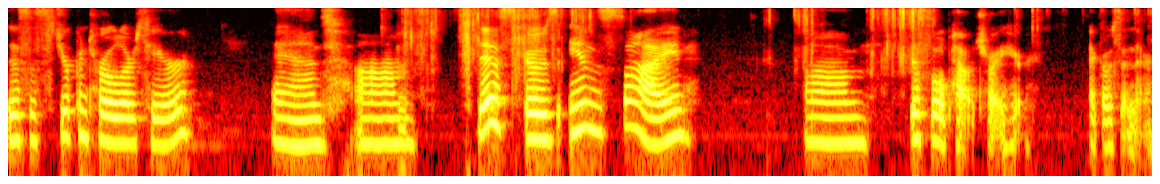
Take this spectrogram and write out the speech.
this is your controllers here. And um, this goes inside um, this little pouch right here. That goes in there.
